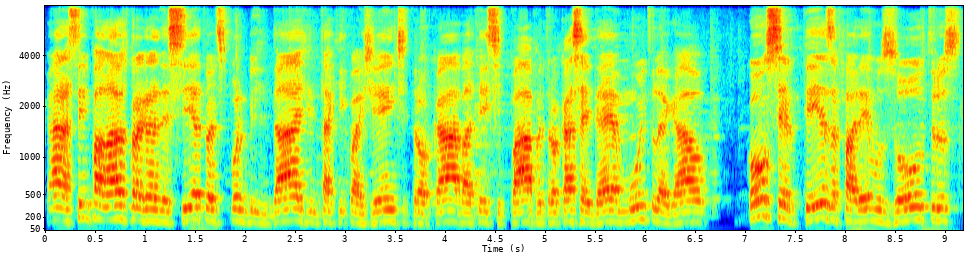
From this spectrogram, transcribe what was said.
cara, sem palavras para agradecer a tua disponibilidade em estar aqui com a gente, trocar, bater esse papo, trocar essa ideia, muito legal. Com certeza faremos outros,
